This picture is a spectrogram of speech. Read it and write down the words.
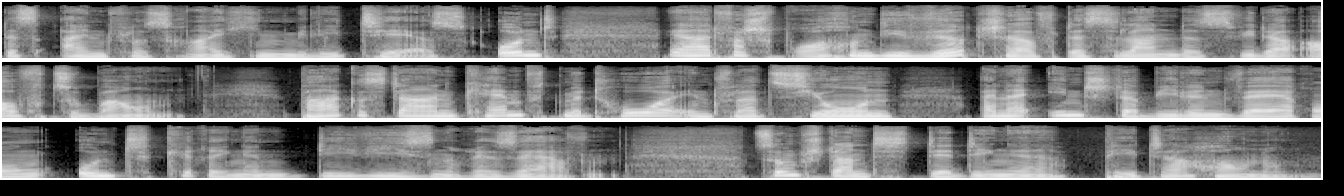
des einflussreichen Militärs. Und er hat versprochen, die Wirtschaft des Landes wieder aufzubauen. Pakistan kämpft mit hoher Inflation, einer instabilen Währung und geringen Devisenreserven. Zum Stand der Dinge Peter Hornung.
